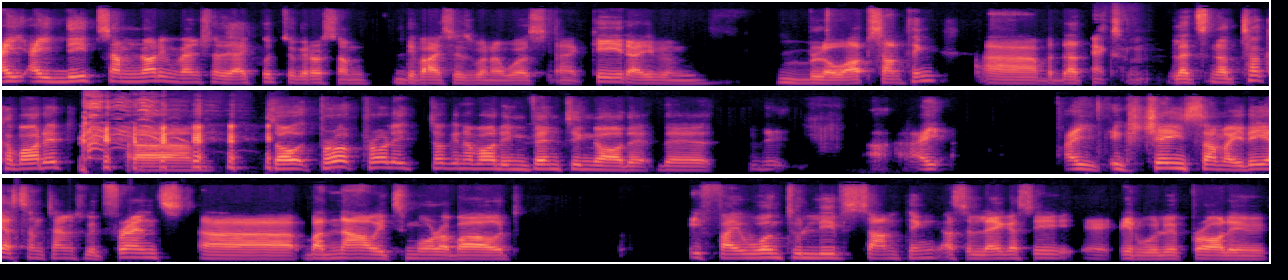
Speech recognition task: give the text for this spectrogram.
I, I did some, not invention, I put together some devices when I was a kid. I even blow up something, uh, but that excellent. Let's not talk about it. Um, so pro- probably talking about inventing, or the, the, the I, I exchange some ideas sometimes with friends, uh, but now it's more about if I want to leave something as a legacy, it will be probably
